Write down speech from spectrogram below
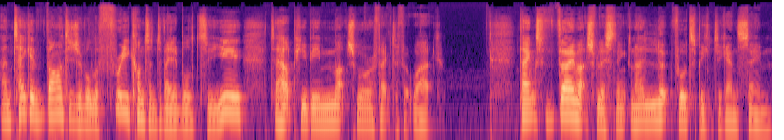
and take advantage of all the free content available to you to help you be much more effective at work. Thanks very much for listening, and I look forward to speaking to you again soon.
